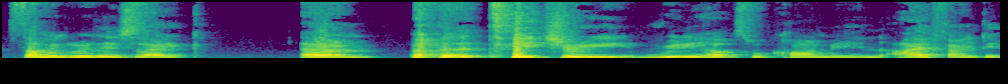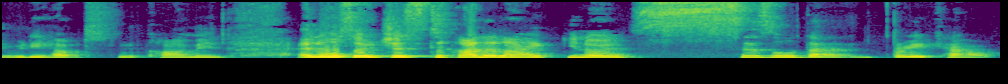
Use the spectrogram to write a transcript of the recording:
some ingredients like um, tea tree really helps with calming. I find it really helps with calming, and also just to kind of like you know sizzle that breakout.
